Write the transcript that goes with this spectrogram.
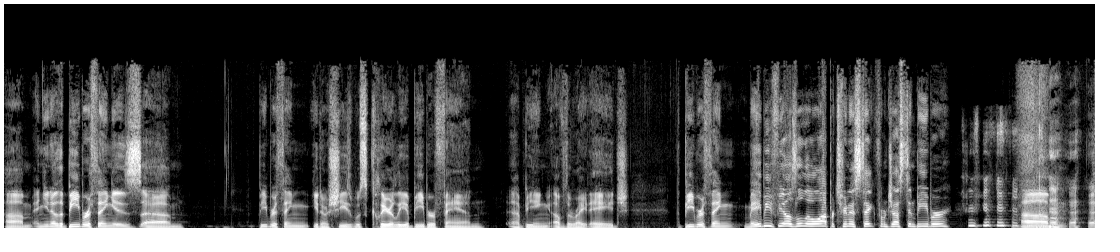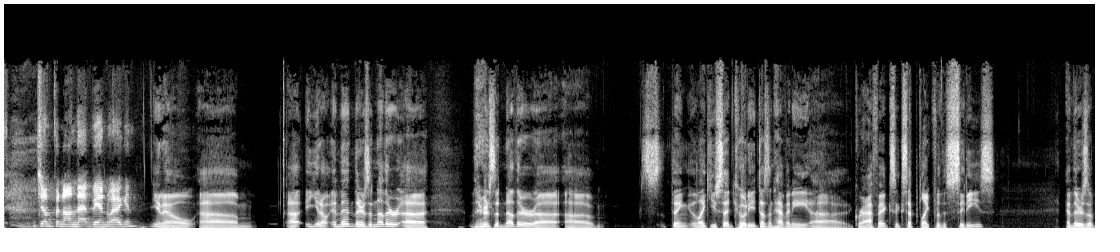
um, and you know the Bieber thing is um, Bieber thing. You know she was clearly a Bieber fan, uh, being of the right age. The Bieber thing maybe feels a little opportunistic from Justin Bieber. Um, Jumping on that bandwagon. you know, um, uh, you know, and then there's another, uh, there's another uh, uh, thing. Like you said, Cody, it doesn't have any uh, graphics except like for the cities. And there's a,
